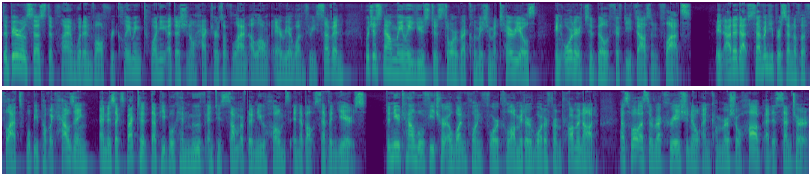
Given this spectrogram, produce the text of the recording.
The Bureau says the plan would involve reclaiming 20 additional hectares of land along Area 137, which is now mainly used to store reclamation materials in order to build 50,000 flats. It added that 70% of the flats will be public housing and is expected that people can move into some of their new homes in about seven years. The new town will feature a 1.4 kilometer waterfront promenade, as well as a recreational and commercial hub at the center.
